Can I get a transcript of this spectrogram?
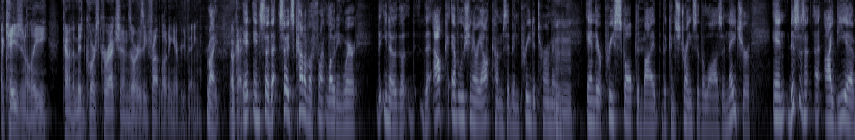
occasionally? Kind of the mid-course corrections, or is he front loading everything? Right. Okay. And, and so that so it's kind of a front loading where the, you know the the evolutionary outcomes have been predetermined mm-hmm. and they're pre-sculpted by the constraints of the laws of nature. And this is an idea.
